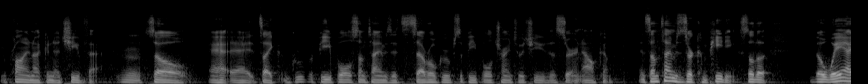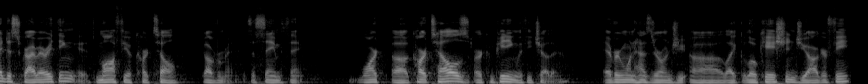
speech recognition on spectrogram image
you're probably not going to achieve that. So uh, uh, it's like a group of people. Sometimes it's several groups of people trying to achieve a certain outcome, and sometimes they're competing. So the the way I describe everything, it's mafia, cartel, government. It's the same thing. Mar- uh, cartels are competing with each other. Everyone has their own ge- uh, like location, geography,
